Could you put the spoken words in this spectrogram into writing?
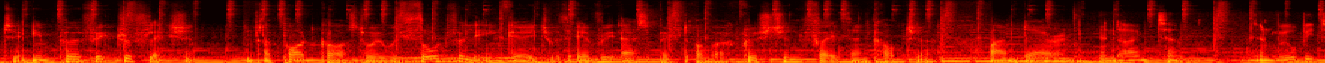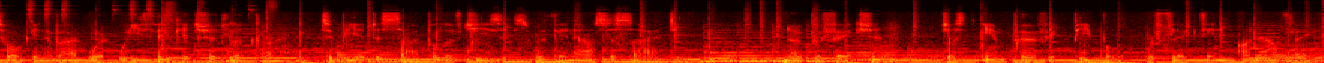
to Imperfect Reflection, a podcast where we thoughtfully engage with every aspect of our Christian faith and culture. I'm Darren. And I'm Tim, and we'll be talking about what we think it should look like to be a disciple of Jesus within our society. No perfection, just imperfect people reflecting on our faith.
